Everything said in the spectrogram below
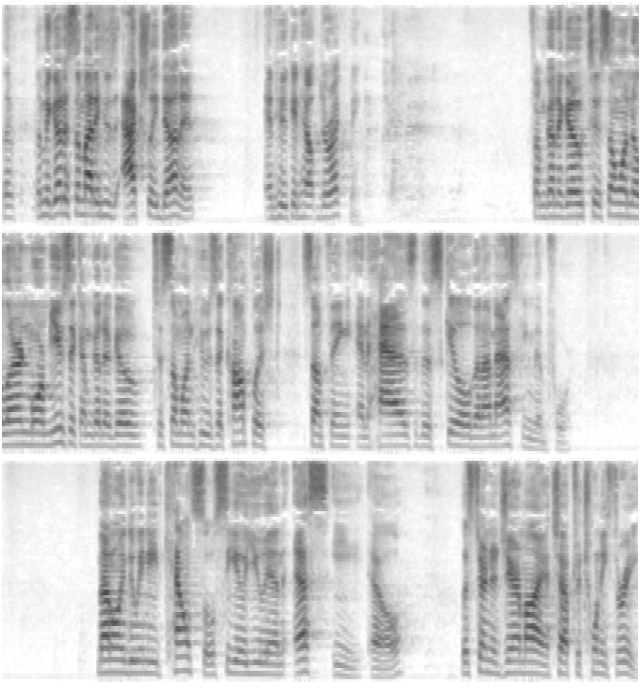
Let, me go to somebody who's actually done it and who can help direct me. If I'm going to go to someone to learn more music, I'm going to go to someone who's accomplished something and has the skill that I'm asking them for. Not only do we need counsel, C O U N S E L, let's turn to Jeremiah chapter 23.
